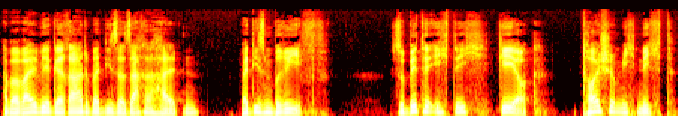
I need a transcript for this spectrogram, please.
Aber weil wir gerade bei dieser Sache halten, bei diesem Brief, so bitte ich dich, Georg, täusche mich nicht.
